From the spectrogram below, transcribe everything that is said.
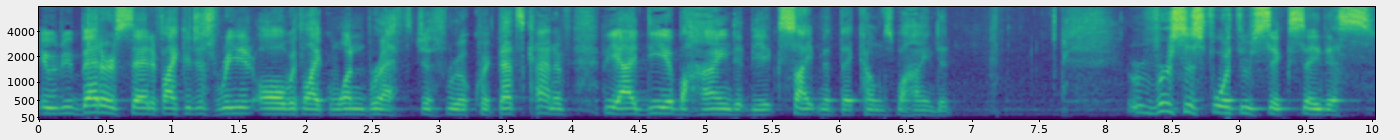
it would be better said if I could just read it all with like one breath, just real quick. That's kind of the idea behind it, the excitement that comes behind it. Verses 4 through 6 say this.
